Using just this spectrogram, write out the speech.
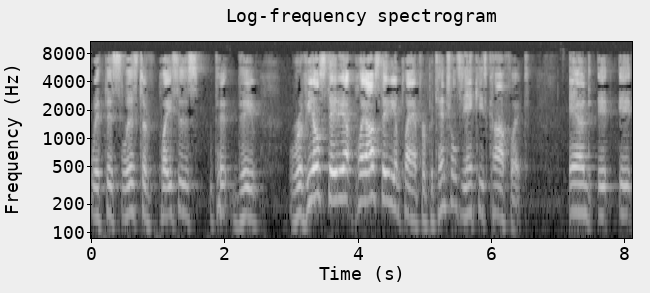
with this list of places that they reveal stadium playoff stadium plan for potential Yankees conflict, and it it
